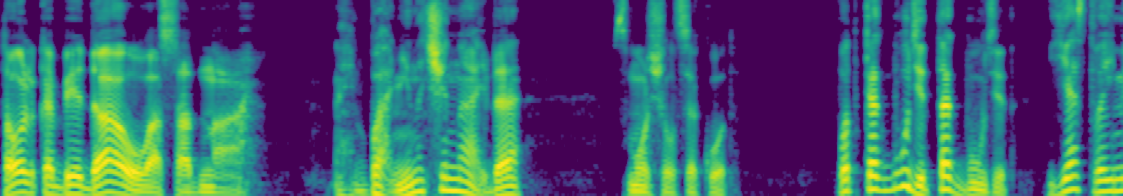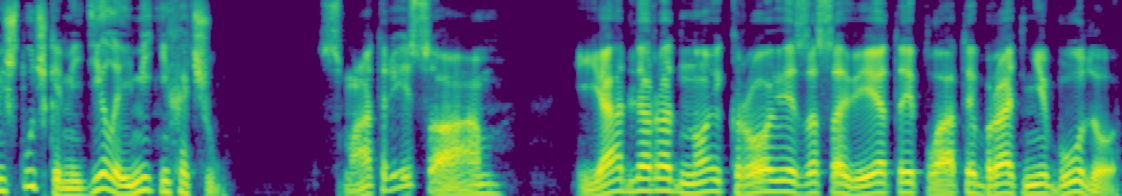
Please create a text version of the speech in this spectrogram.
«Только беда у вас одна». «Ба, не начинай, да?» — сморщился кот. «Вот как будет, так будет. Я с твоими штучками дело иметь не хочу». «Смотри сам», я для родной крови за советы платы брать не буду,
